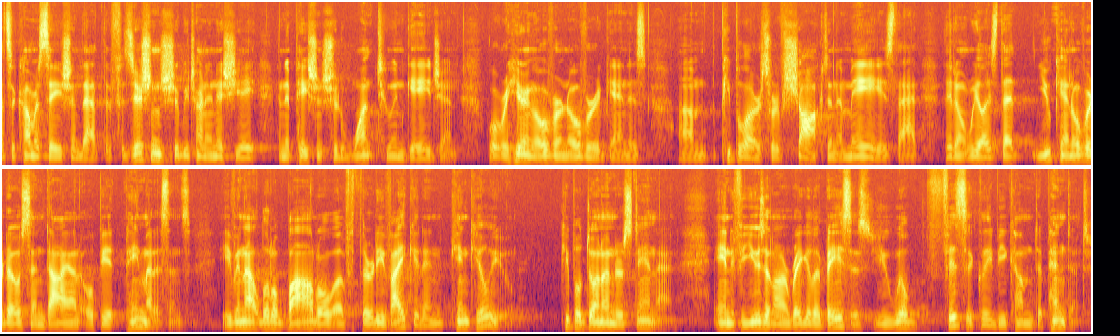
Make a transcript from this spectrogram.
That's a conversation that the physician should be trying to initiate and the patient should want to engage in. What we're hearing over and over again is um, people are sort of shocked and amazed that they don't realize that you can overdose and die on opiate pain medicines. Even that little bottle of 30 Vicodin can kill you. People don't understand that. And if you use it on a regular basis, you will physically become dependent.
